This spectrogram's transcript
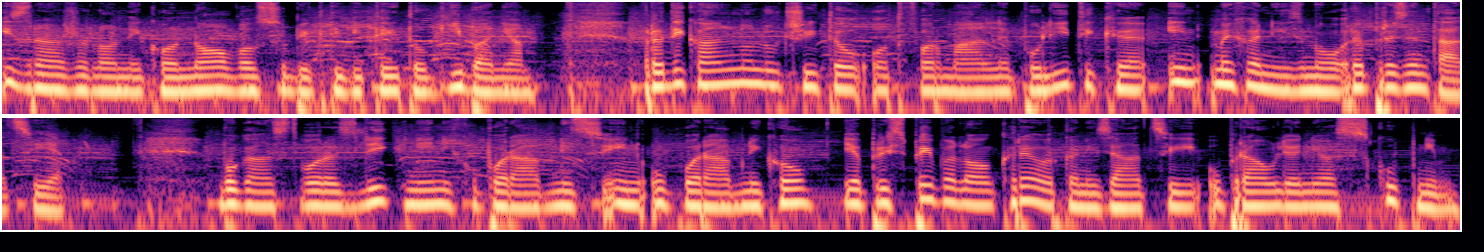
izražalo neko novo subjektiviteto gibanja, radikalno ločitev od formalne politike in mehanizmov reprezentacije. Bogatstvo razlik njenih uporabnic in uporabnikov je prispevalo k reorganizaciji upravljanja s skupnim.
